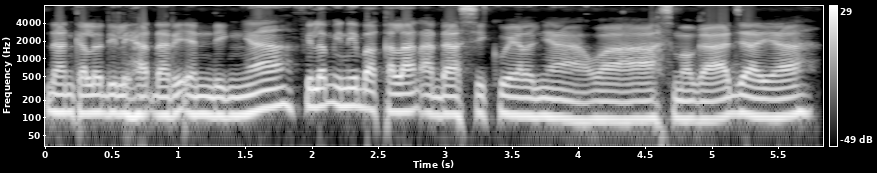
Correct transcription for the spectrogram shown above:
Dan kalau dilihat dari endingnya, film ini bakalan ada sequelnya. Wah, semoga aja ya.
